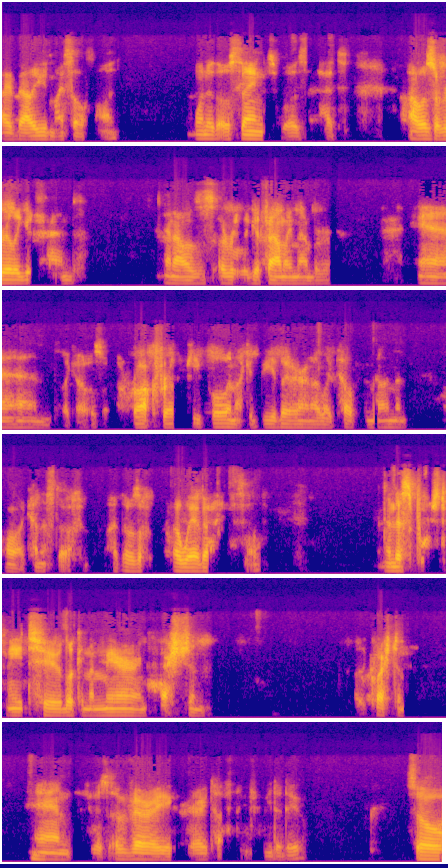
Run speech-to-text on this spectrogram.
I valued myself on. One of those things was that I was a really good friend and I was a really good family member. And like I was a rock for other people and I could be there and I liked helping them and all that kind of stuff. That was a, a way of acting myself. And this forced me to look in the mirror and question question. Hmm. And it was a very, very tough thing for me to do. So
